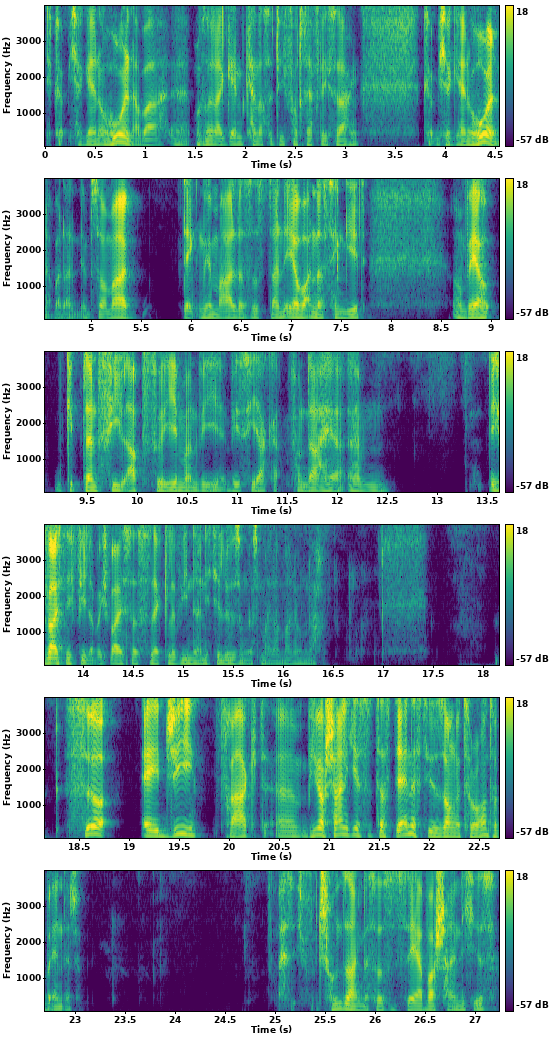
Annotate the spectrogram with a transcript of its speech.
ihr könnt mich ja gerne holen, aber äh, unser Agent kann das natürlich vortrefflich sagen, ihr könnt mich ja gerne holen, aber dann im Sommer denken wir mal, dass es dann eher woanders hingeht. Und wer gibt dann viel ab für jemanden wie, wie Siakam? Von daher, ähm, ich weiß nicht viel, aber ich weiß, dass Zach Levine da nicht die Lösung ist, meiner Meinung nach. Sir AG fragt, äh, wie wahrscheinlich ist es, dass Dennis die Saison in Toronto beendet? Also ich würde schon sagen, dass das sehr wahrscheinlich ist,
